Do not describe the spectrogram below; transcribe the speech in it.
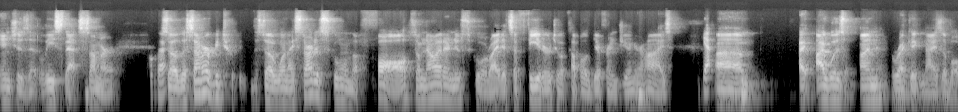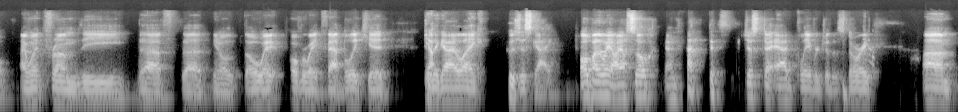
inches at least that summer. Okay. So the summer between, so when I started school in the fall, so I'm now at a new school, right? It's a theater to a couple of different junior highs. Yeah. Um, I, I was unrecognizable. I went from the the the you know the overweight, overweight fat bully kid to Yeah. the guy like who's this guy? Oh, by the way, I also and just to add flavor to the story, um,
